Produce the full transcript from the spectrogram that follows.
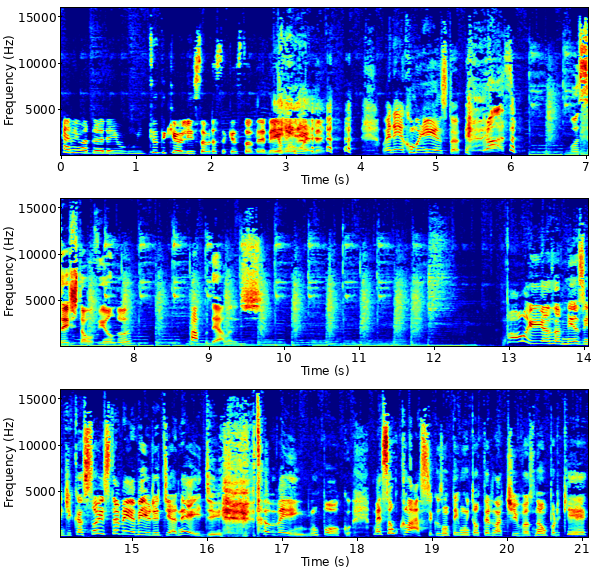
Cara, eu adorei muito. Tudo que eu li sobre essa questão do Enem, eu amo o Enem. O Enem é comunista. Próximo! Você está ouvindo Papo Delas. E as minhas indicações também é meio de Tia Neide. também, um pouco. Mas são clássicos, não tem muitas alternativas, não, porque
